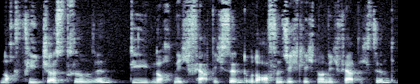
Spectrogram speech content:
noch Features drin sind, die noch nicht fertig sind oder offensichtlich noch nicht fertig sind.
